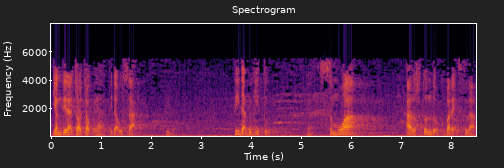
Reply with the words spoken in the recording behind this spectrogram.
Yang tidak cocok ya tidak usah. Tidak. Tidak begitu. Ya, semua harus tunduk kepada Islam.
